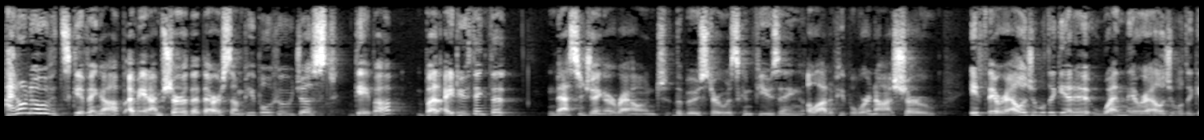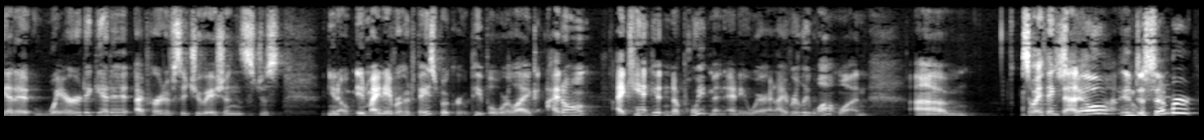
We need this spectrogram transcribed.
I don't know if it's giving up. I mean, I'm sure that there are some people who just gave up, but I do think that messaging around the booster was confusing. A lot of people were not sure if they were eligible to get it, when they were eligible to get it, where to get it. I've heard of situations just, you know, in my neighborhood Facebook group, people were like, I don't, I can't get an appointment anywhere and I really want one. Um, so I think that. Still in December?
